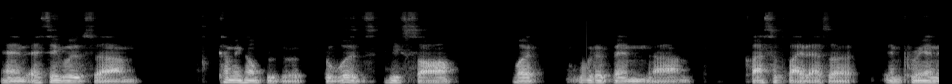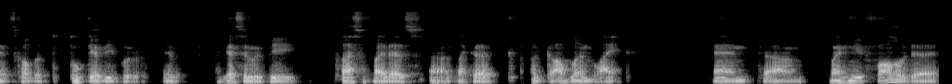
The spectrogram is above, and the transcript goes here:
and as he was um, coming home through the, the woods, he saw what would have been um, classified as a, in Korean, it's called a dokebibur. I guess it would be classified as uh, like a, a goblin light. And um, when he followed it,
